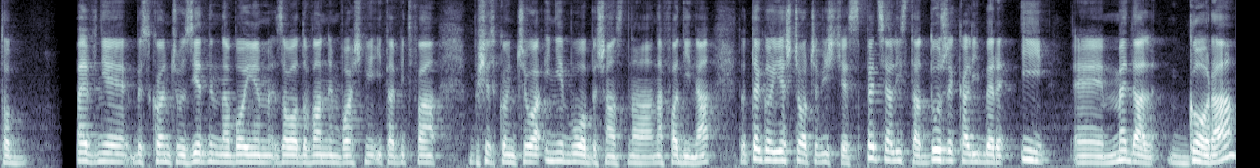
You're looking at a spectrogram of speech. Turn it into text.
to pewnie by skończył z jednym nabojem załadowanym właśnie i ta bitwa by się skończyła i nie byłoby szans na, na Fadina. Do tego jeszcze oczywiście specjalista, duży kaliber i medal Gora,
